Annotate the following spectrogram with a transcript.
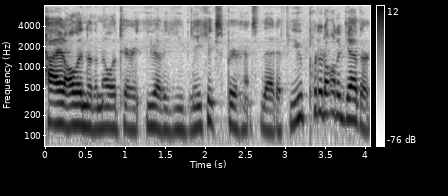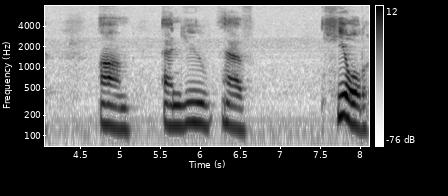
tie it all into the military. You have a unique experience that if you put it all together, um, and you have healed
